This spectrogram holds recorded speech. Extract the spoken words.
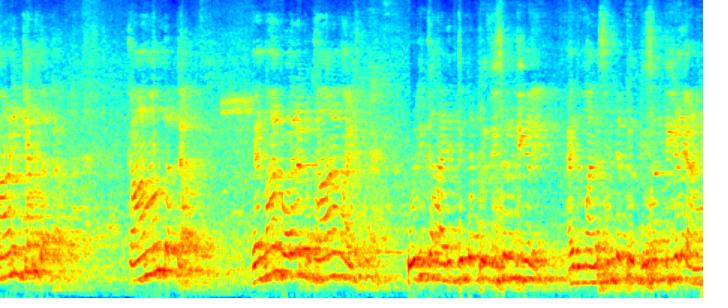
കാണിക്കാൻ പറ്റാത്ത കാണാൻ പറ്റാത്ത എന്നാൽ വളരെ പ്രധാനമായിട്ട് ഒരു കാര്യത്തിന്റെ പ്രതിസന്ധികളെ അതായത് മനസ്സിന്റെ പ്രതിസന്ധികളെയാണ്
